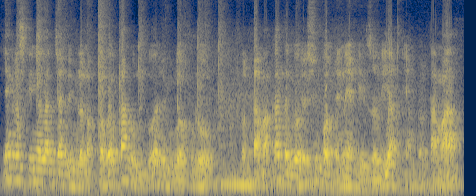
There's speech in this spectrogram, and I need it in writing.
yang rezekinya lancar di bulan Oktober tahun 2020. Pertama kategori support energi zodiak yang pertama,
